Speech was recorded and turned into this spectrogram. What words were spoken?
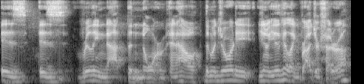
is is really not the norm and how the majority you know you look at like Roger Federer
